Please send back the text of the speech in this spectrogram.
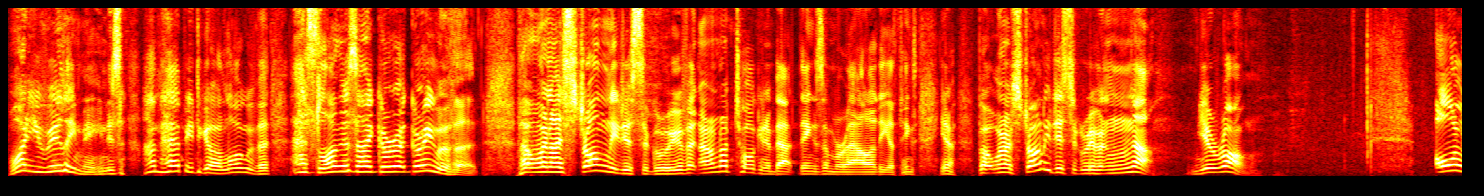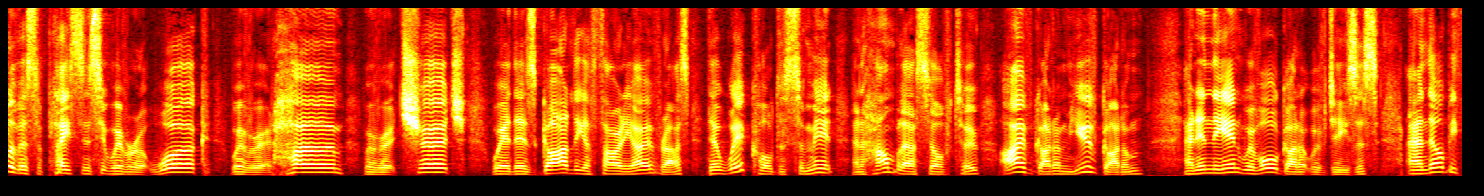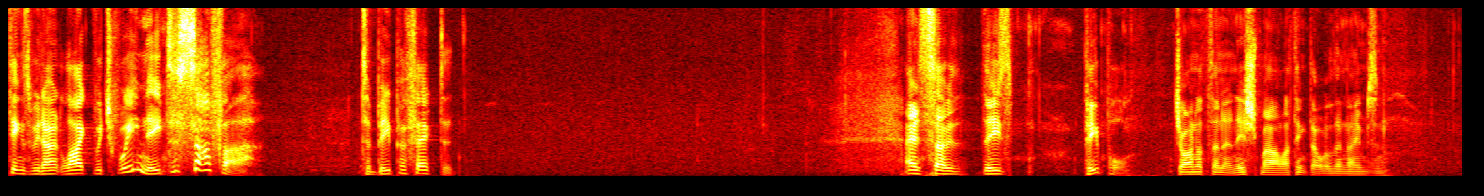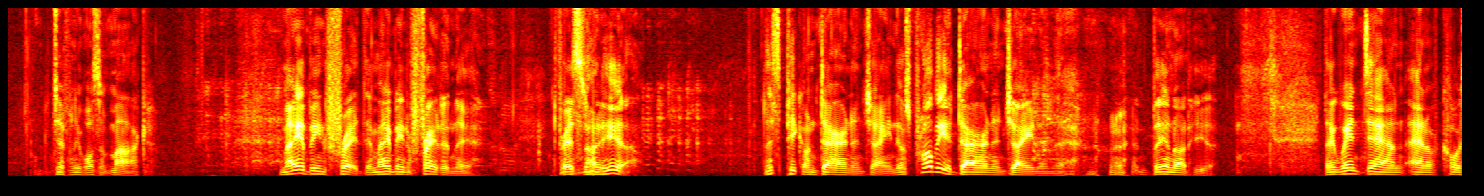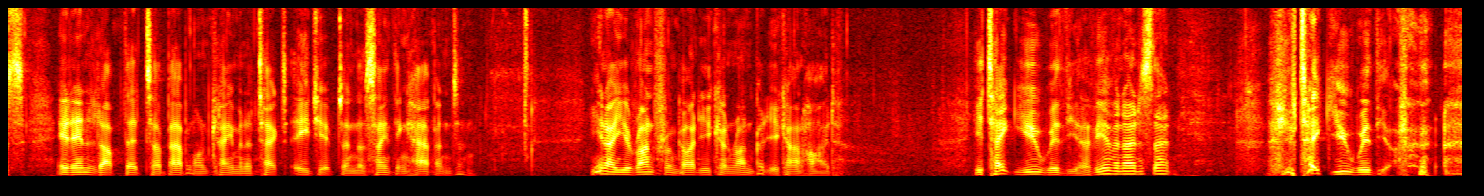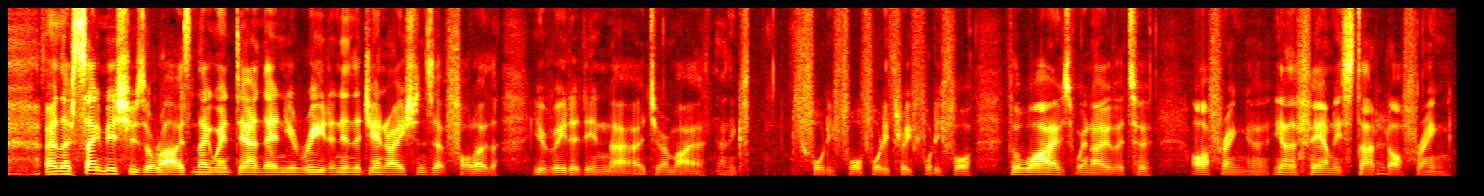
What you really mean is, I'm happy to go along with it as long as I agree with it. But when I strongly disagree with it, and I'm not talking about things of morality or things, you know, but when I strongly disagree with it, no, you're wrong. All of us are placed in whether at work, whether at home, whether at church, where there's godly authority over us, that we're called to submit and humble ourselves to. I've got them, you've got them. And in the end, we've all got it with Jesus. And there'll be things we don't like which we need to suffer to be perfected. And so these people, Jonathan and Ishmael, I think they were their names, definitely wasn't Mark. may have been Fred. There may have been a Fred in there. Fred's not here. Let's pick on Darren and Jane. There was probably a Darren and Jane in there. They're not here. They went down, and of course, it ended up that uh, Babylon came and attacked Egypt, and the same thing happened. And you know, you run from God, you can run, but you can't hide. You take you with you. Have you ever noticed that? you take you with you. and those same issues arise, and they went down Then you read, and in the generations that follow, the, you read it in uh, Jeremiah, I think 44, 43, 44. The wives went over to offering, uh, you know, the families started offering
